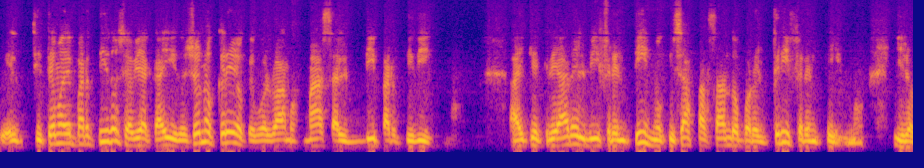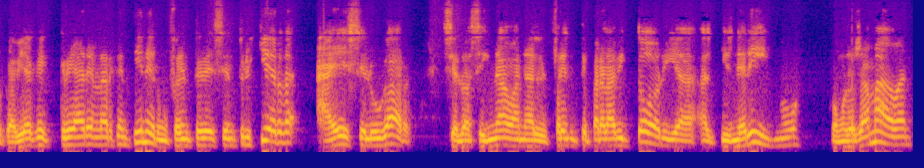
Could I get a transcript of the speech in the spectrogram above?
el sistema de partidos se había caído. Yo no creo que volvamos más al bipartidismo hay que crear el bifrentismo, quizás pasando por el trifrentismo. Y lo que había que crear en la Argentina era un frente de centro izquierda, a ese lugar se lo asignaban al Frente para la Victoria, al kirchnerismo, como lo llamaban,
